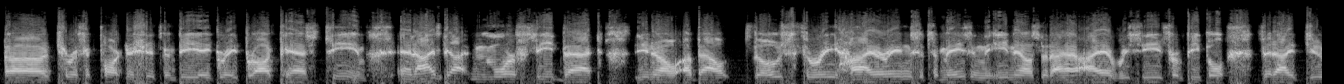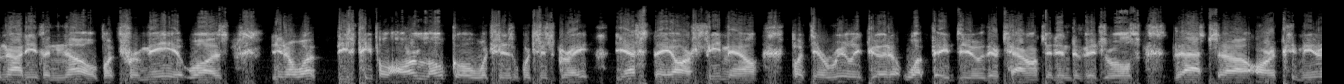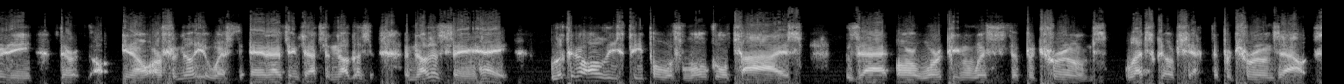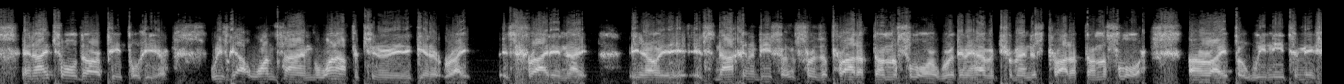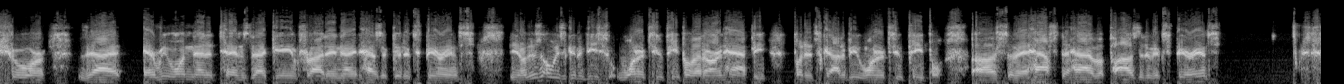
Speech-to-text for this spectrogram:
uh, terrific partnership and be a great broadcast team. And I've gotten more feedback, you know, about those three hirings. It's amazing the emails that I, I have received from people that I do not even know. But for me, it was, you know what? These people are local, which is which is great. Yes, they are female, but they're really good at what they do. They're talented individuals that uh, our community they're you know are familiar with, and I think that's another another thing. Hey, look at all these people with local ties that are working with the patroons. Let's go check the patroons out. And I told our people here, we've got one time, one opportunity to get it right. It's Friday night. You know, it, it's not going to be for, for the product on the floor. We're going to have a tremendous product on the floor. All right. But we need to make sure that everyone that attends that game Friday night has a good experience. You know, there's always going to be one or two people that aren't happy, but it's got to be one or two people. Uh, so they have to have a positive experience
